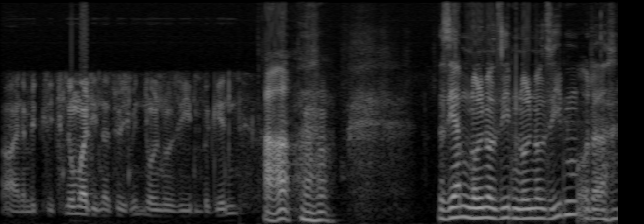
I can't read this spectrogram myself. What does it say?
eine Mitgliedsnummer, die natürlich mit 007 beginnt. Aha. Sie haben 007 007 oder?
